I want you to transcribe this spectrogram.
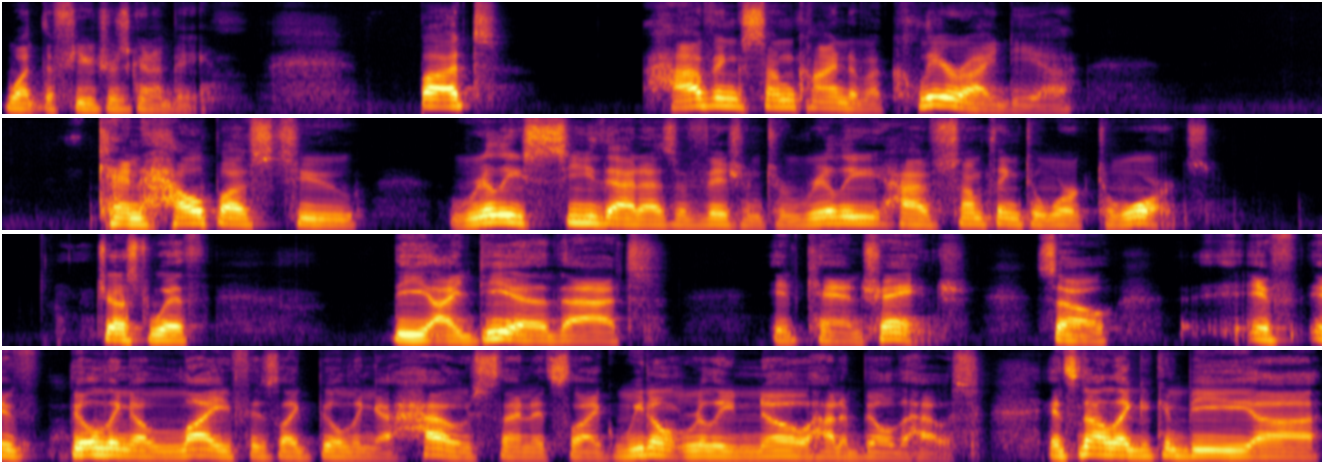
what the future is going to be. But having some kind of a clear idea can help us to really see that as a vision, to really have something to work towards. Just with the idea that it can change. So if, if building a life is like building a house, then it's like we don't really know how to build a house. It's not like it can be, uh,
